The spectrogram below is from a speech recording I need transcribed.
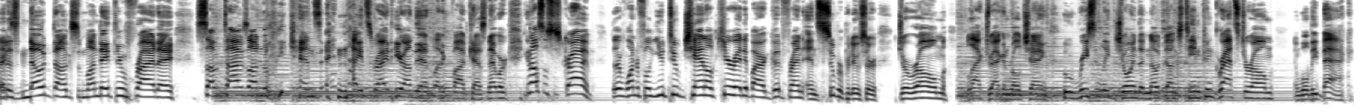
That is no dunks Monday through Friday, sometimes on the weekends and nights, right here on the Athletic Podcast Network. You can also subscribe to their wonderful YouTube channel, curated by our good friend and super producer Jerome Black Dragon Roll Chang, who recently joined the No Dunks team. Congrats, Jerome, and we'll be back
